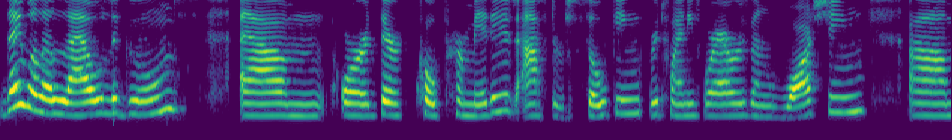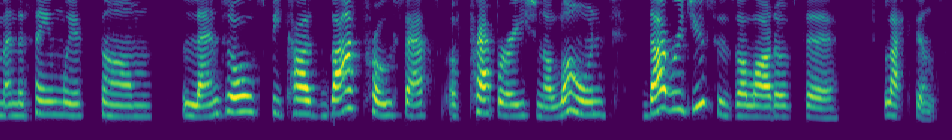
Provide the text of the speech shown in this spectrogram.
they will allow legumes um, or they're quote permitted after soaking for 24 hours and washing. Um, and the same with some lentils because that process of preparation alone that reduces a lot of the lectins.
